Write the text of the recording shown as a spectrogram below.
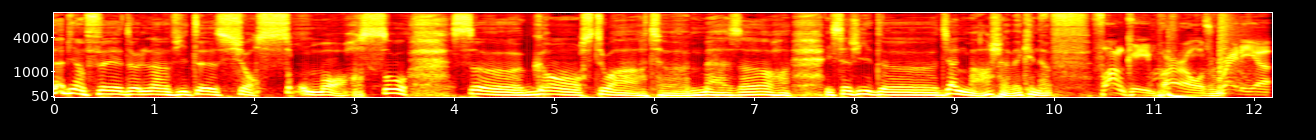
Elle a bien fait de l'inviter sur son morceau, ce grand Stuart Mather. Il s'agit de Diane Marsh avec Enough. Funky Pearls Radio.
